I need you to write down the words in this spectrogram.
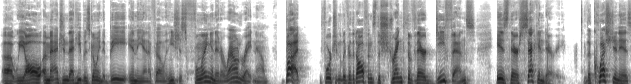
uh, we all imagined that he was going to be in the NFL. And he's just flinging it around right now. But fortunately for the Dolphins, the strength of their defense is their secondary. The question is,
